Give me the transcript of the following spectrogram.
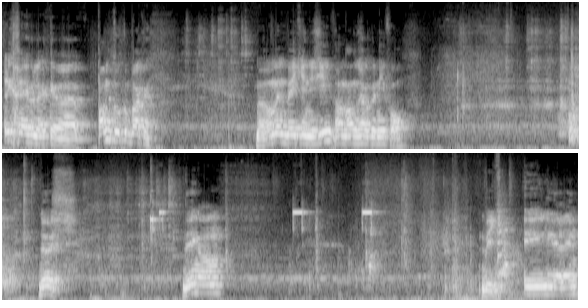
ik ga even lekker eh, pannenkoeken bakken. Maar wel met een beetje energie, want anders ook het niet vol. Dus, ding aan. Een beetje olie erin.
